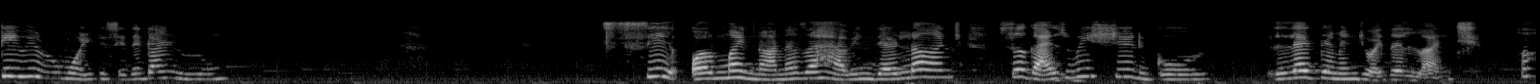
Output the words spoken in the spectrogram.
TV room or you can say the dining room. See, all my nanas are having their lunch. So guys, we should go let them enjoy their lunch. Huh?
